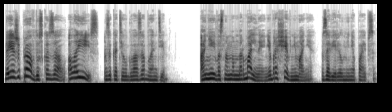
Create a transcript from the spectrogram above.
«Да я же правду сказал, Алаис», — закатил глаза блондин. «Они в основном нормальные, не обращай внимания», — заверил меня Пайпсет.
